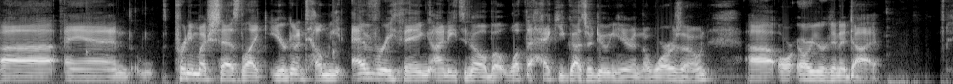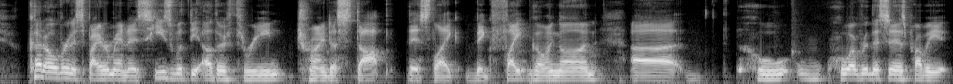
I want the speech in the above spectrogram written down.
uh, and pretty much says like you're going to tell me everything I need to know about what the heck you guys are doing here in the war zone, uh, or or you're going to die. Cut over to Spider Man as he's with the other three trying to stop this like big fight going on. Uh, who whoever this is, probably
